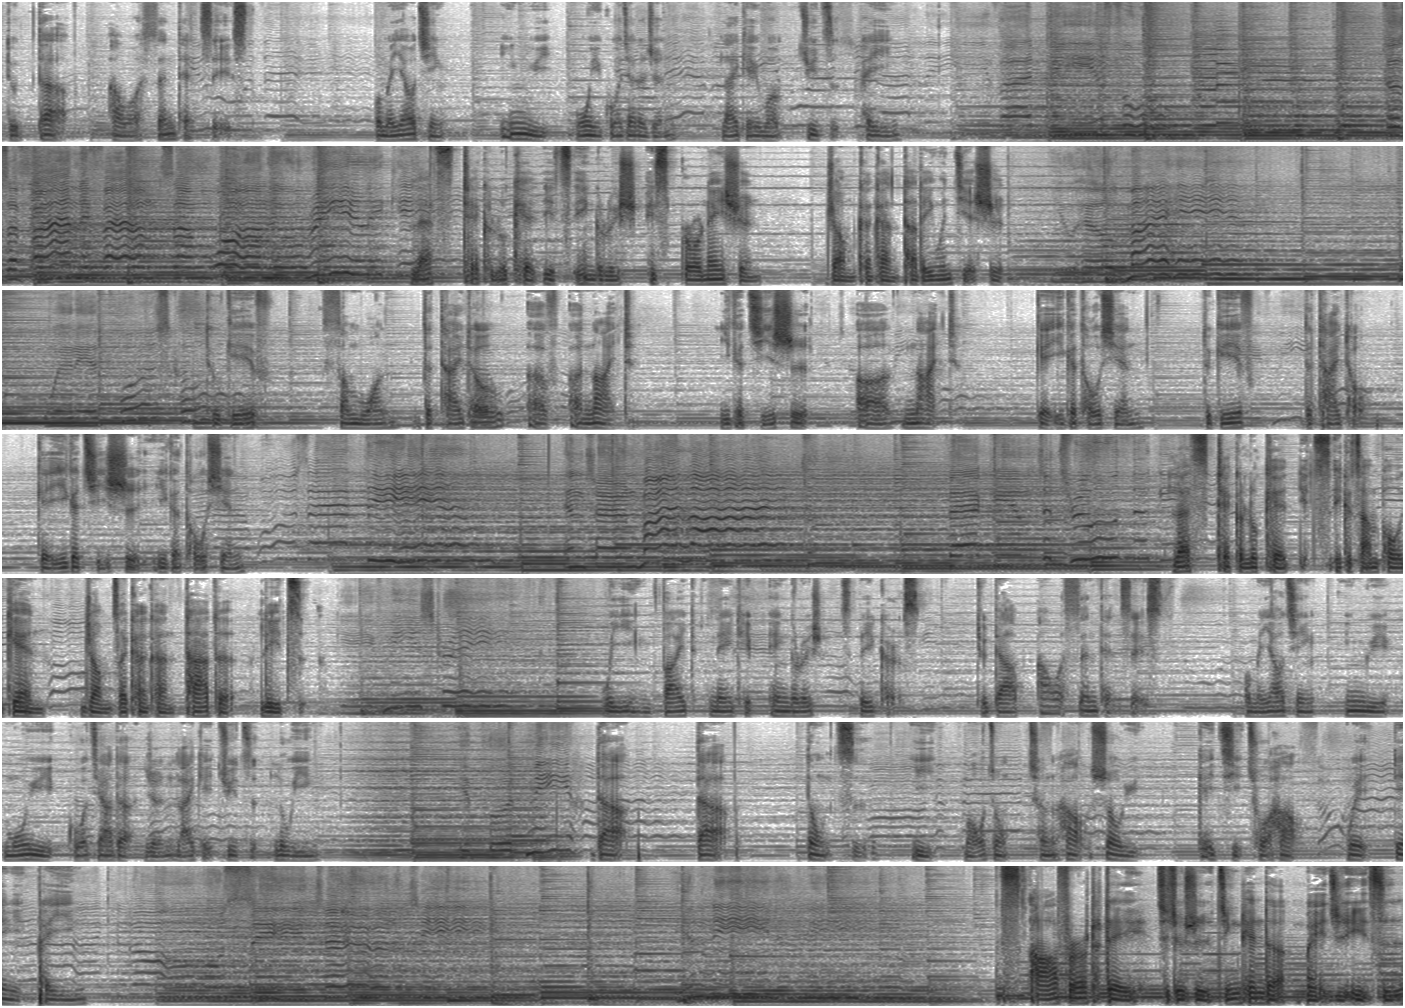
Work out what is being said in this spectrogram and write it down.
to dub our sentences. 我们邀请英语母语国家的人来给我们句子配音。 Let's take a look at its English explanation. 让我们看看它的英文解释。To give someone the title of a knight，一个骑士，a knight，给一个头衔。To give the title。 给一个骑士一个头衔。Let's take a look at its example again。让我们再看看它的例子。We invite native English speakers to dub our sentences。 我们邀请英语母语国家的人来给句子录音。Dub，dub，动词，以某种称号授予，给起绰号，为电影配音。All for today，这就是今天的每日一词。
